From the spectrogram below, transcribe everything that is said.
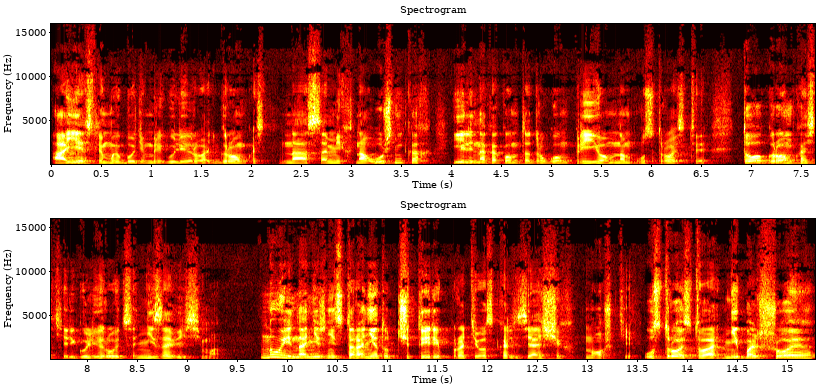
А если мы будем регулировать громкость на самих наушниках или на каком-то другом приемном устройстве, то громкость регулируется независимо. Ну и на нижней стороне тут 4 противоскользящих ножки. Устройство небольшое,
